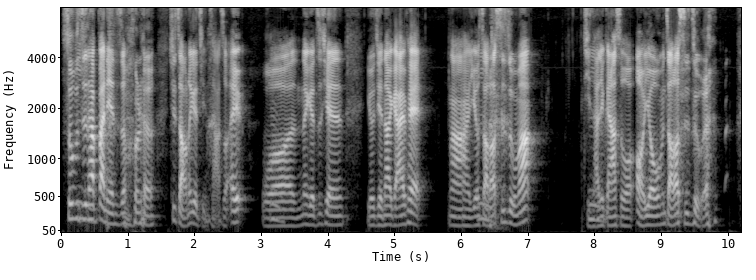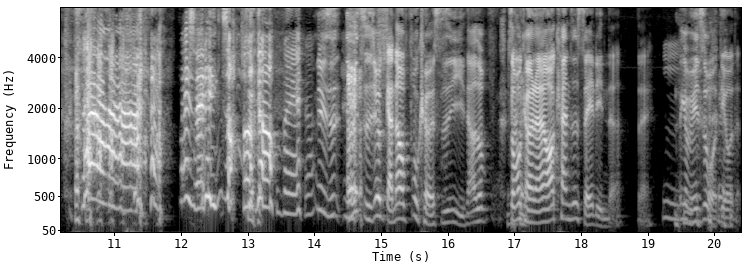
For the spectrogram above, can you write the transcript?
殊不知他半年之后呢，去找那个警察说，哎、我那个之前有捡到一个 iPad，那有找到失主吗？警察就跟他说，哦，有，我们找到失主了。被谁领走了？靠背啊，女子女子就感到不可思议，她说 怎么可能？我要看是谁领的。对，嗯那个明明是我丢的，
